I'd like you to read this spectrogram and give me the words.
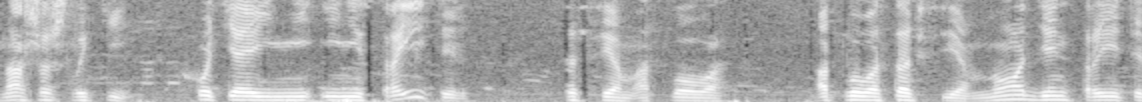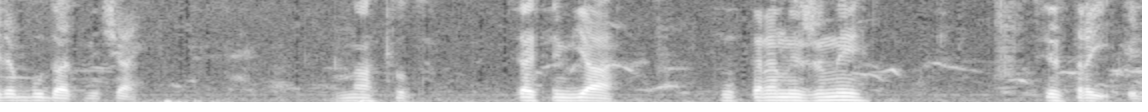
на шашлыки. Хоть я и не, и не строитель совсем от слова, от слова совсем, но день строителя буду отмечать. У нас тут вся семья со стороны жены все строители.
